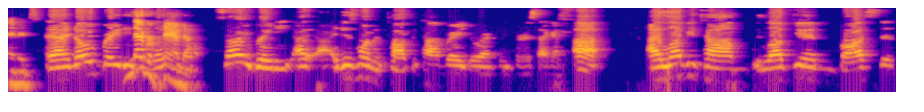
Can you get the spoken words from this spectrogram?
and it's And I know Brady Never panned out. Sorry, Brady. I, I just want to talk to Tom Brady directly for a second. Uh, I love you, Tom. We love you in Boston.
